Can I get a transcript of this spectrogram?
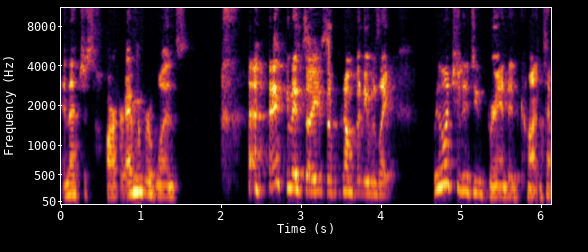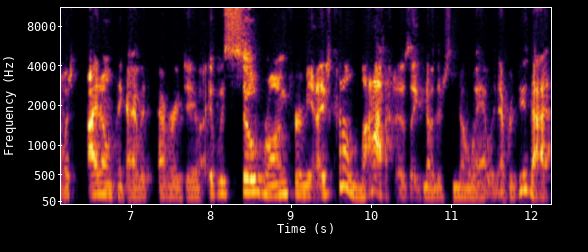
And that's just hard. I remember once I'm going to tell you, some company was like, we want you to do branded content, which I don't think I would ever do. It was so wrong for me. I just kind of laughed. I was like, no, there's no way I would ever do that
